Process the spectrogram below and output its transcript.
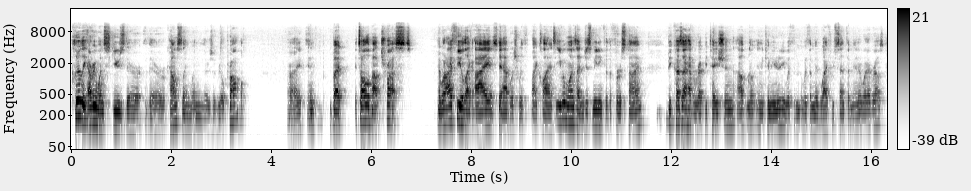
clearly everyone skews their their counseling when there's a real problem all right? And but it's all about trust. And what i feel like i establish with my clients even ones i'm just meeting for the first time because i have a reputation out in the, community with the, with the midwife who sent them in or whatever else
